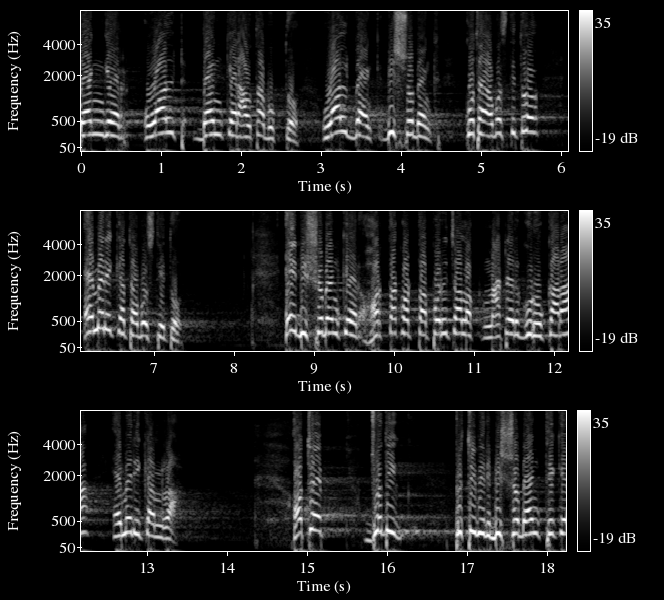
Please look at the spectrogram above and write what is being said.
ব্যাংকের ওয়ার্ল্ড ব্যাংকের আওতাভুক্ত। ওয়ার্ল্ড ব্যাংক, বিশ্ব ব্যাংক কোথায় অবস্থিত? আমেরিকাতে অবস্থিত। এই বিশ্ব ব্যাংকের হর্তাকর্তা পরিচালক নাটের গুরু কারা? আমেরিকানরা। অতএব যদি পৃথিবীর বিশ্ব ব্যাংক থেকে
